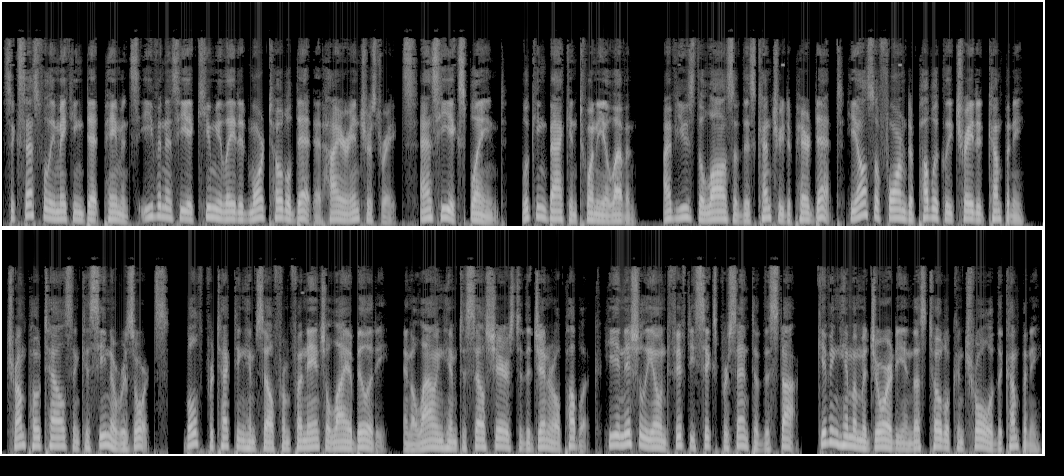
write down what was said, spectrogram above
successfully making debt payments even as he accumulated more total debt at higher interest rates. As he explained, looking back in 2011, I've used the laws of this country to pare debt. He also formed a publicly traded company, Trump Hotels and Casino Resorts, both protecting himself from financial liability and allowing him to sell shares to the general public. He initially owned 56% of the stock, giving him a majority and thus total control of the company,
